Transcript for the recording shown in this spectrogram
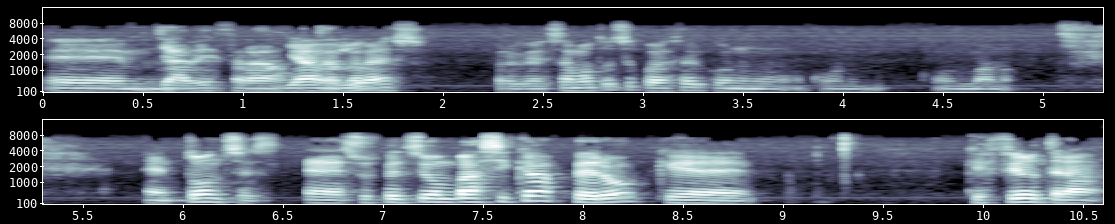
eh, llaves para llaves para eso. Pero esa moto se puede hacer con, con, con mano. Entonces, eh, suspensión básica, pero que, que filtra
